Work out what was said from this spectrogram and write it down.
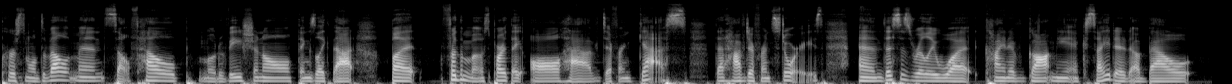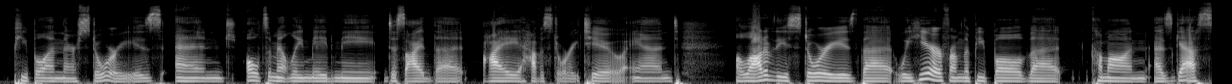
personal development, self help, motivational, things like that. But for the most part, they all have different guests that have different stories. And this is really what kind of got me excited about people and their stories and ultimately made me decide that I have a story too. And a lot of these stories that we hear from the people that come on as guests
